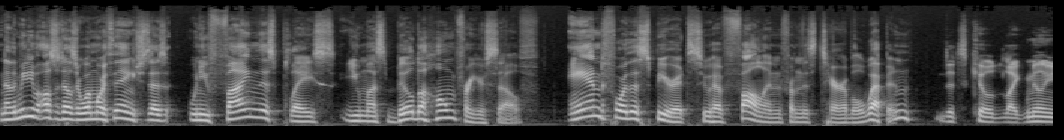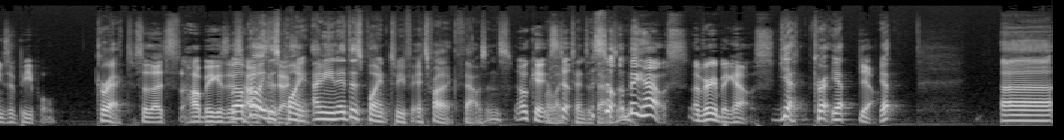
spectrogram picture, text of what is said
Now, the medium also tells her one more thing. She says, when you find this place, you must build a home for yourself and for the spirits who have fallen from this terrible weapon. that's killed like millions of people. Correct. So that's how big is this Well, house? probably at this exactly? point. I mean, at this point, to be fair, it's probably like thousands. Okay, or like still, tens of still thousands. a big house, a very big house. Yeah, correct. Yep. Yeah. Yep. Uh,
